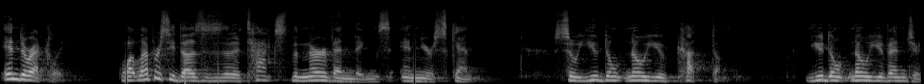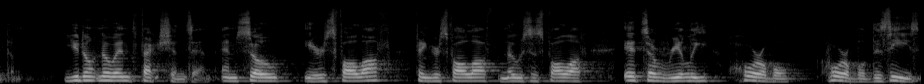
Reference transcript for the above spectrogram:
Indirectly, what leprosy does is it attacks the nerve endings in your skin. So you don't know you've cut them. You don't know you've injured them. You don't know infections in. And so ears fall off, fingers fall off, noses fall off. It's a really horrible, horrible disease.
